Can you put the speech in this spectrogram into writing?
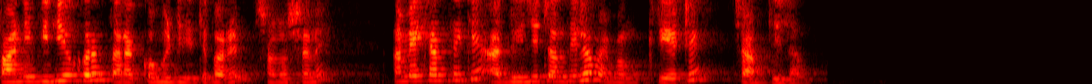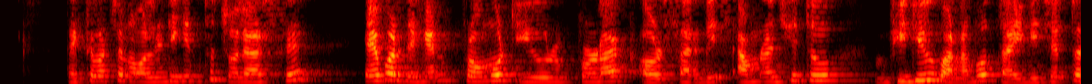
ফানি ভিডিও করেন, তারা কমেন্ট দিতে পারেন, সমস্যা নেই। আমি এখান থেকে আর ডিজিটাল দিলাম এবং ক্রিয়েটে চাপ দিলাম। দেখতে পাচ্ছেন অলরেডি কিন্তু চলে আসছে। এবার দেখেন promote your product or service আমরা যেহেতু ভিডিও বানাবো, তাই নিচেরটা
